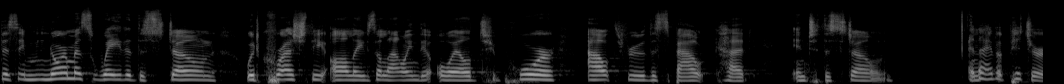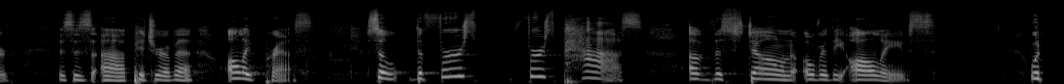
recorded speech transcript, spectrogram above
this enormous weight of the stone would crush the olives, allowing the oil to pour out through the spout cut into the stone. And I have a picture. This is a picture of an olive press. So the first first pass of the stone over the olives would,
